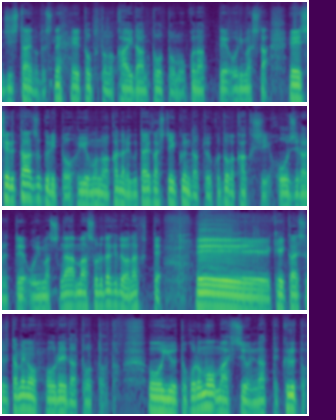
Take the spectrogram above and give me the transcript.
自治体のですね、トップとの会談等々も行っておりました。えー、シェルター作りというものはかなり具体化していくんだということが各紙報じられておりますが、まあ、それだけではなくて、えー、警戒するためのレーダー等々というところも、まあ、必要になってくると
